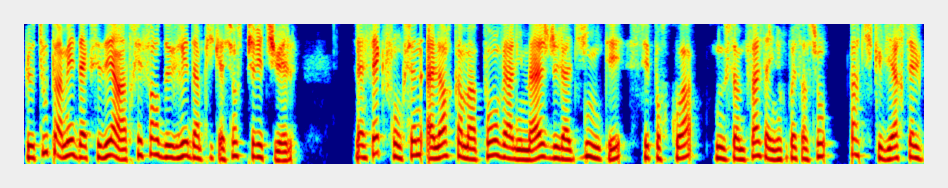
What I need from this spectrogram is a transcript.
Le tout permet d'accéder à un très fort degré d'implication spirituelle. L'affect fonctionne alors comme un pont vers l'image de la divinité, c'est pourquoi nous sommes face à une représentation particulière, celle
